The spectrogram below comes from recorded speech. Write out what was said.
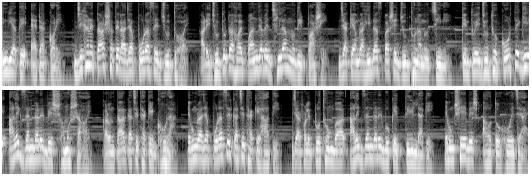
ইন্ডিয়াতে অ্যাটাক করে, যেখানে তার সাথে রাজা পোরাসের যুদ্ধ হয়। আর এই যুদ্ধটা হয় পাঞ্জাবের ঝিলাম নদীর পাশে, যাকে আমরা হিদাস পাশের যুদ্ধ নামেও চিনি। কিন্তু এই যুদ্ধ করতে গিয়ে আলেকজান্ডারের বেশ সমস্যা হয়, কারণ তার কাছে থাকে ঘোড়া এবং রাজা পোরাসের কাছে থাকে হাতি, যার ফলে প্রথমবার আলেকজান্ডারের বুকে তীর লাগে। এবং সে বেশ আহত হয়ে যায়।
